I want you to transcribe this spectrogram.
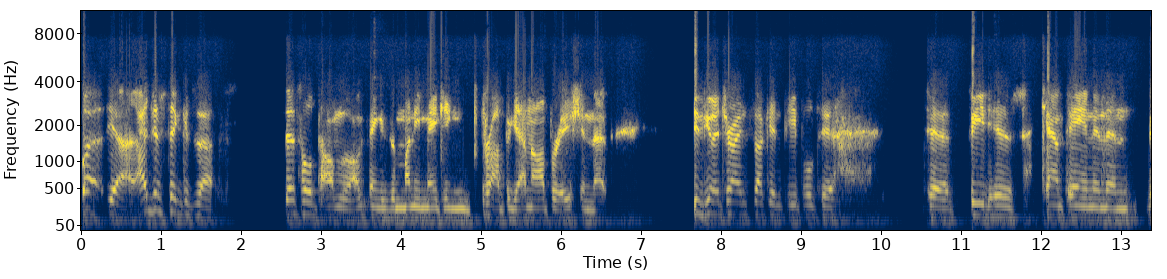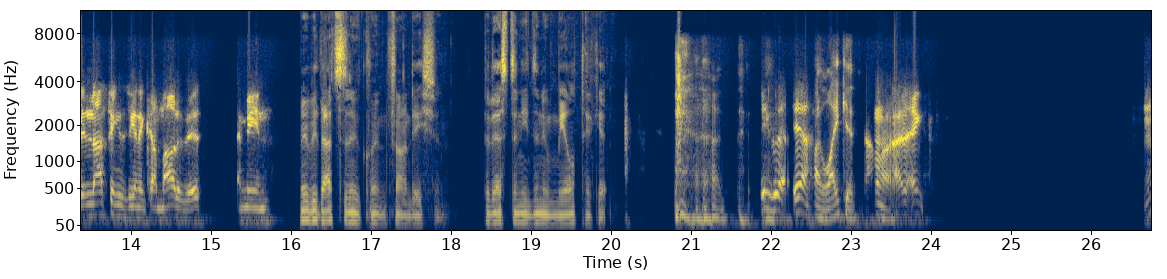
But yeah, I just think it's a this whole Tom Long thing is a money making propaganda operation that he's gonna try and suck in people to to feed his campaign, and then nothing's gonna come out of it. I mean, Maybe that's the new Clinton Foundation. Podesta needs a new meal ticket. Yeah, I like it. I don't know. I think hmm?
